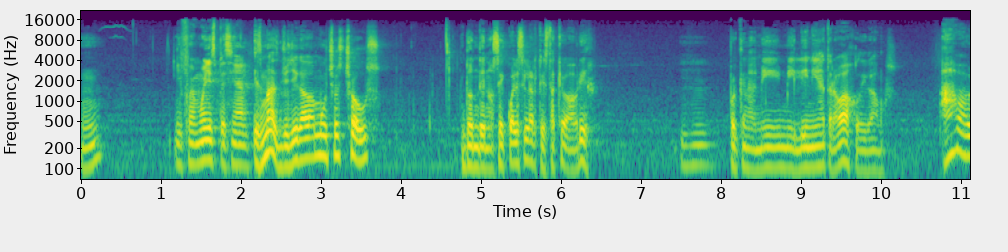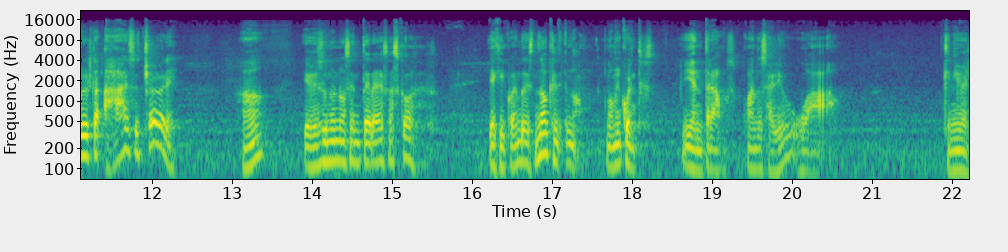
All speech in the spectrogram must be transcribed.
¿Mm? Y fue muy especial. Es más, yo he llegado a muchos shows donde no sé cuál es el artista que va a abrir, uh -huh. porque no es mi, mi, línea de trabajo, digamos. Ah, va a abrir, ah, eso es chévere. ¿Ah? Y a veces uno no se entera de esas cosas. Y aquí cuando es, no, que, no, no me cuentes. Y entramos. Cuando salió, wow. ¿Qué nivel?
